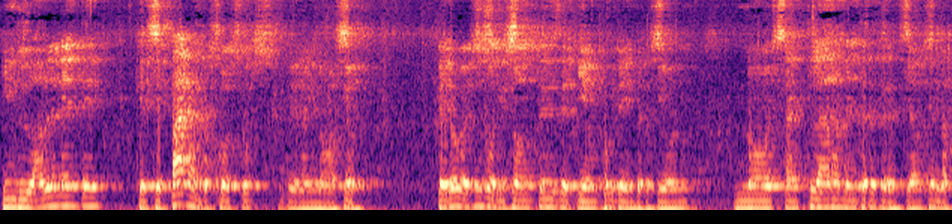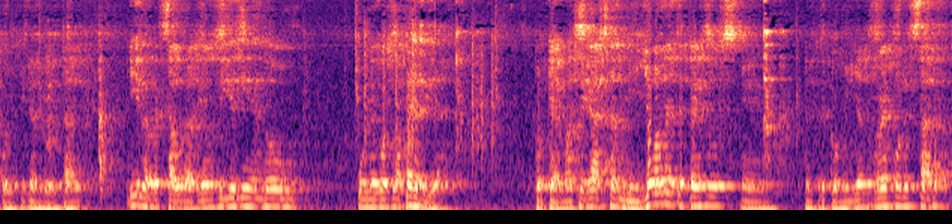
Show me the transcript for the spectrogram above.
indudablemente que se pagan los costos de la innovación pero esos horizontes de tiempo y de inversión no están claramente referenciados en la política ambiental y la restauración sigue siendo un, un negocio a pérdida, porque además se gastan millones de pesos en, entre comillas, reforestar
